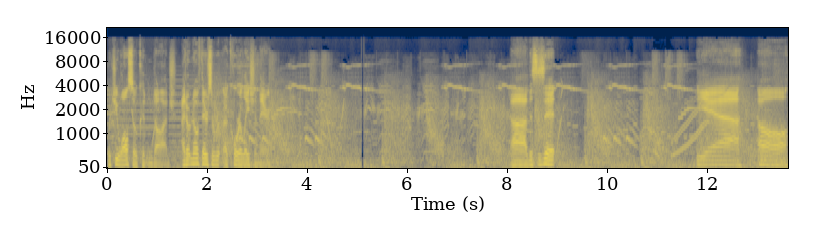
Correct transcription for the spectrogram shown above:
Which you also couldn't dodge. I don't know if there's a, a correlation there. Ah, this is it. Yeah. Oh.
